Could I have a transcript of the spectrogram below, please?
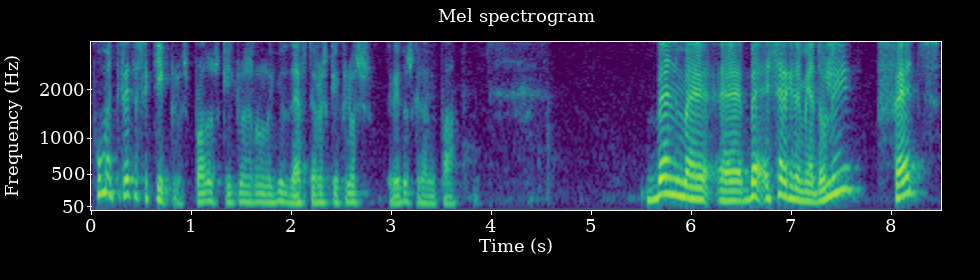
Που μετριέται σε κύκλους; Πρώτος κύκλος ρολογιού, δεύτερος κύκλος, τρίτος κτλ. Μπαίνουμε, ε, εισέρχεται μια εντολή, fetch,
